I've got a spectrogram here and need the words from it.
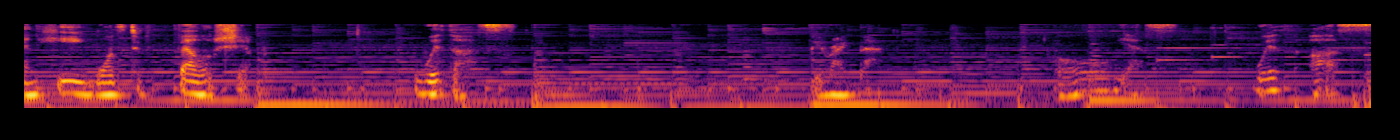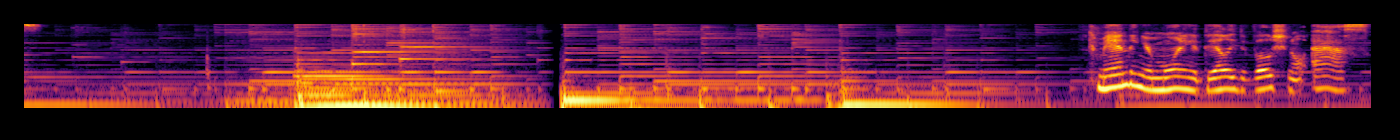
And He wants to fellowship with us. Be right back. Oh, yes, with us. Commanding your morning a daily devotional asks,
